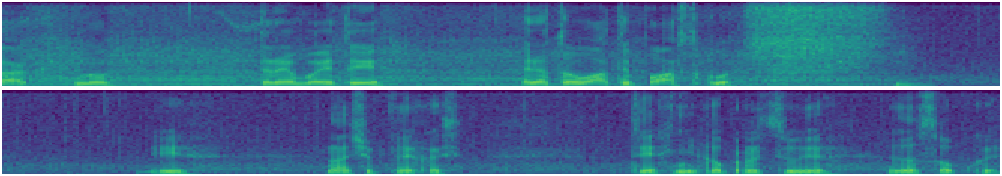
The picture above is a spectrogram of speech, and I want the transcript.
Так, ну, треба йти рятувати пастку. І начебто якась Техніка працює за сопкою.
